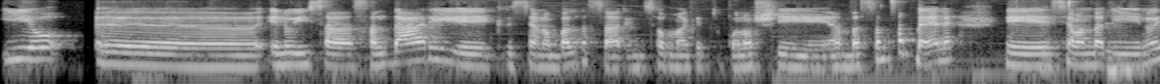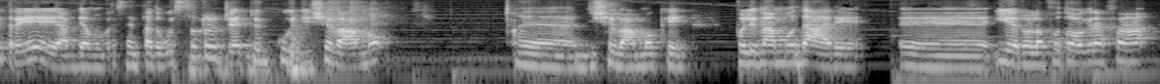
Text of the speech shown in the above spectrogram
io, eh, Eloisa Saldari e Cristiano Baldassari, insomma, che tu conosci abbastanza bene, e siamo andati noi tre e abbiamo presentato questo progetto in cui dicevamo, eh, dicevamo che volevamo dare, eh, io ero la fotografa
